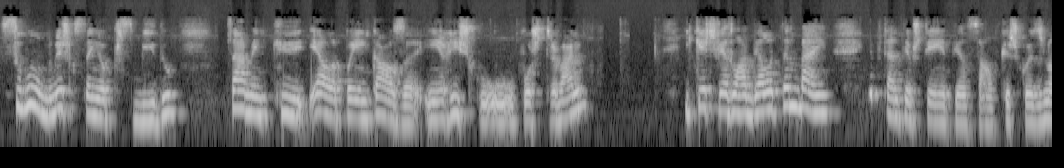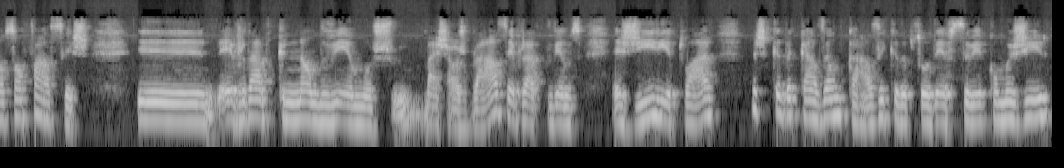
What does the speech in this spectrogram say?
Segundo, mesmo que se tenham percebido, sabem que ela põe em causa, em risco, o posto de trabalho e quem estiver do lado dela também. Portanto, temos que ter atenção que as coisas não são fáceis. Eh, é verdade que não devemos baixar os braços, é verdade que devemos agir e atuar, mas cada caso é um caso e cada pessoa deve saber como agir.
